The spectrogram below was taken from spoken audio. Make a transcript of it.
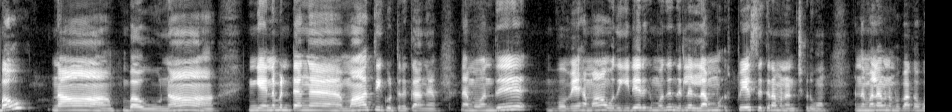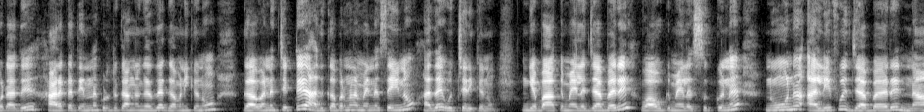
பௌ நா பௌனா இங்கே என்ன பண்ணிட்டாங்க? மாற்றி கொடுத்துருக்காங்க. நம்ம வந்து வேகமாக ஒதுக்கிட்டே இருக்கும்போது இந்த இடத்துல லம் ஸ்பேஸுக்கு நம்ம நினச்சிக்கிடுவோம். அந்த மாதிரிலாம் நம்ம பார்க்கக்கூடாது. ஹரக்கத்து என்ன கொடுத்துருக்காங்கங்கிறத கவனிக்கணும். கவனிச்சுட்டு அதுக்கப்புறமா நம்ம என்ன செய்யணும்? அதை உச்சரிக்கணும். இங்கே பாக்கு மேலே ஜபரு வாவுக்கு மேலே சுக்குன்னு நூனு அலிஃபு ஜபரு நா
